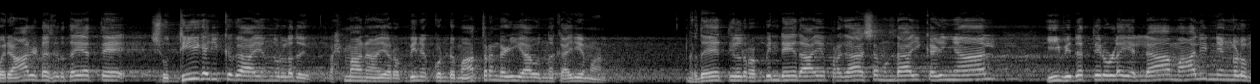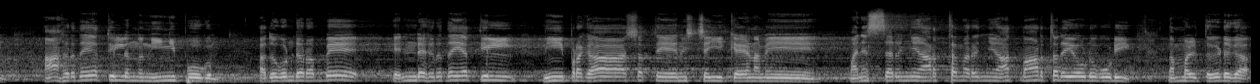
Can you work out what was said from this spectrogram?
ഒരാളുടെ ഹൃദയത്തെ ശുദ്ധീകരിക്കുക എന്നുള്ളത് റഹ്മാനായ റബ്ബിനെ കൊണ്ട് മാത്രം കഴിയാവുന്ന കാര്യമാണ്. ഹൃദയത്തിൽ റബ്ബിന്റെതായ പ്രകാശമുണ്ടായി കഴിഞ്ഞാൽ ഈ വിധത്തിലുള്ള എല്ലാ മാലിന്യങ്ങളും ആ ഹൃദയത്തിൽ നിന്ന് നീങ്ങിപ്പോകും. അതുകൊണ്ട് റബ്ബേ എന്റെ ഹൃദയത്തിൽ നീ പ്രകാശത്തെ നിശ്ചയിക്കണമേ. മനസ്സറിഞ്ഞ് അർത്ഥമറിഞ്ഞ് ആത്മാർത്ഥതയോടുകൂടി നമ്മൾ തേടുക.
